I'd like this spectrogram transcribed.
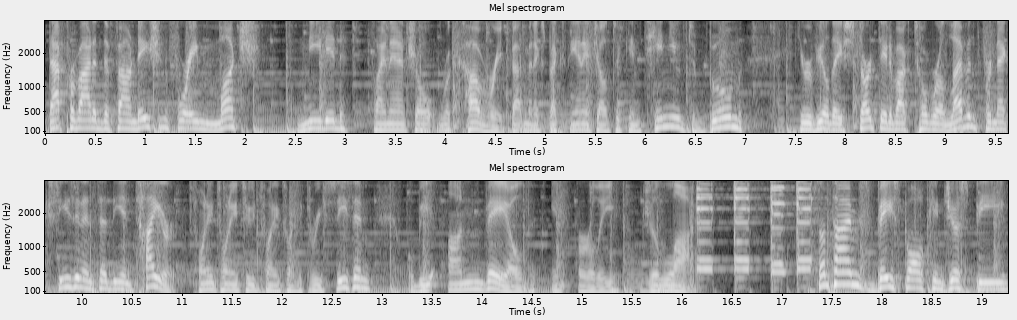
That provided the foundation for a much needed financial recovery. Bettman expects the NHL to continue to boom. He revealed a start date of October 11th for next season and said the entire 2022 2023 season will be unveiled in early July. Sometimes baseball can just be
